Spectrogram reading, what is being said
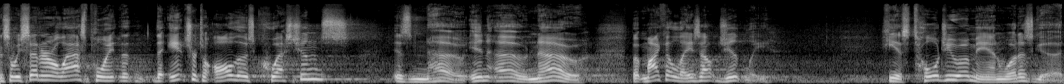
And so we said in our last point that the answer to all those questions is no, N O, no. But Micah lays out gently He has told you, O man, what is good.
